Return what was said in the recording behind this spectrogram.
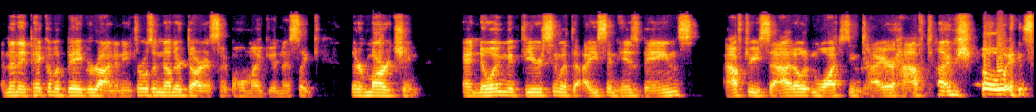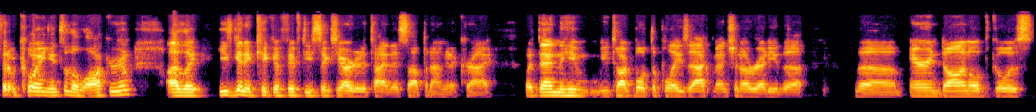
and then they pick up a big run and he throws another dart. It's like, oh my goodness, like they're marching. And knowing McPherson with the ice in his veins after he sat out and watched the entire halftime show instead of going into the locker room, I was like, he's gonna kick a 56 yarder to tie this up, and I'm gonna cry. But then he we talked about the play Zach mentioned already, the the Aaron Donald goes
